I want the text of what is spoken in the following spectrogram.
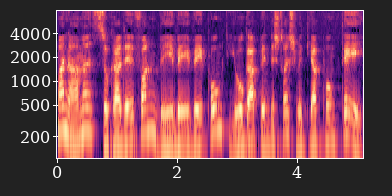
Mein Name ist Sukade von www.yoga-vidya.de.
